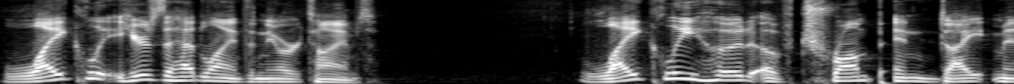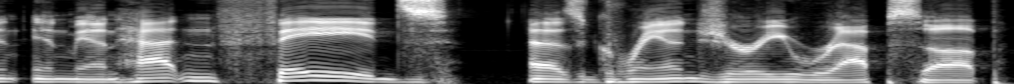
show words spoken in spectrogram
Likely, here's the headline at the New York Times. Likelihood of Trump indictment in Manhattan fades as grand jury wraps up.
